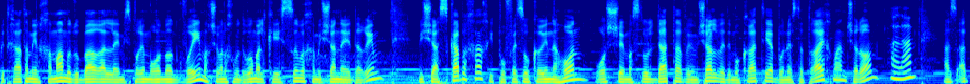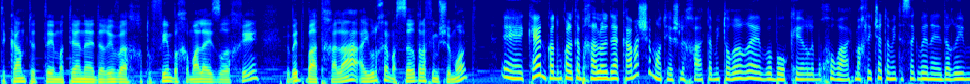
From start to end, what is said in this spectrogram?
בתחילת המלחמה מדובר על אה, מספרים מאוד מאוד גבוהים, עכשיו אנחנו מדברים על כ-25 נעדרים. מי שעסקה בכך היא פרופסור קרינה הון, ראש אה, מסלול דאטה וממשל ודמוקרטיה באוניברסיטת רייכמן, שלום. אהלן. אז את הקמת את מטה הנעדרים והחטופים בחמ"ל האזרחי, ובאמת בהתחלה היו לכם עשרת אלפים שמות? אה, כן, קודם כל אתה בכלל לא יודע כמה שמות יש לך. אתה מתעורר אה, בבוקר, למחרת, מחליט שאתה מתעסק בנעדרים,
